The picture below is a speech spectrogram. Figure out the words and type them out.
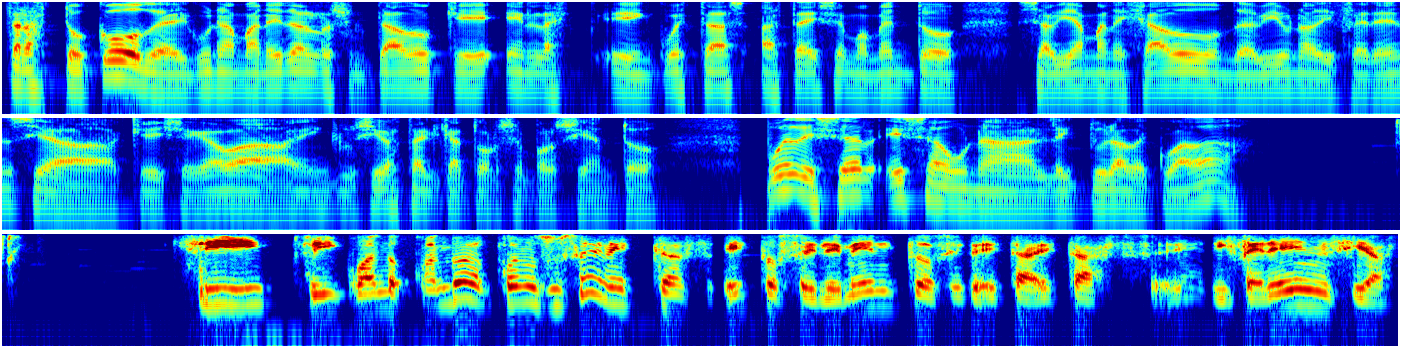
trastocó de alguna manera el resultado que en las encuestas hasta ese momento se había manejado, donde había una diferencia que llegaba inclusive hasta el 14%. ¿Puede ser esa una lectura adecuada? Sí, sí, cuando cuando cuando suceden estas estos elementos, este, esta, estas eh, diferencias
